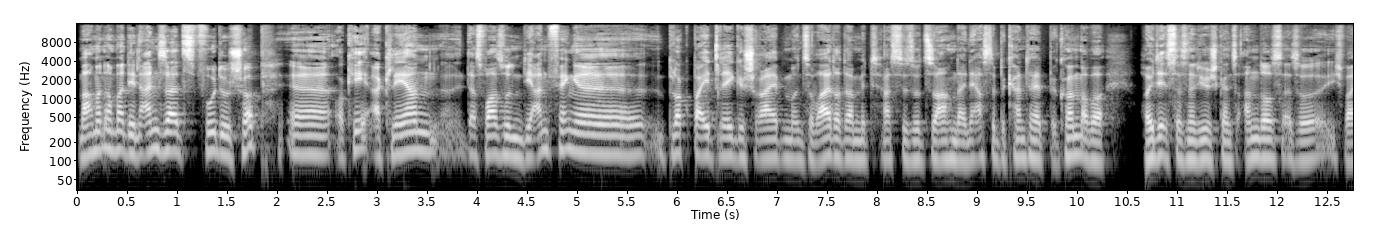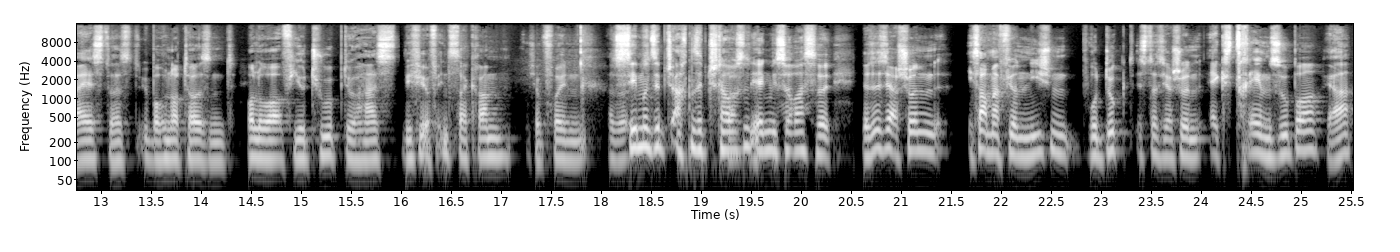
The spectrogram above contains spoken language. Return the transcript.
Machen wir nochmal den Ansatz Photoshop. Äh, okay, erklären. Das war so die Anfänge, Blogbeiträge schreiben und so weiter. Damit hast du sozusagen deine erste Bekanntheit bekommen. Aber heute ist das natürlich ganz anders. Also ich weiß, du hast über 100.000 Follower auf YouTube. Du hast wie viel auf Instagram? Ich habe vorhin. Also 77, 78.000, irgendwie sowas. das ist ja schon, ich sag mal, für ein Nischenprodukt ist das ja schon extrem super, ja.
